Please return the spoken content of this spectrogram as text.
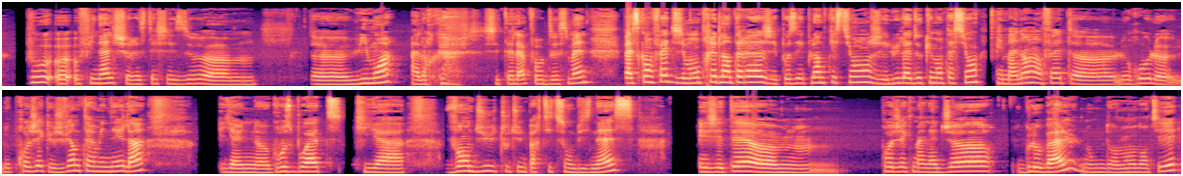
Coup, au final, je suis restée chez eux huit mois alors que j'étais là pour deux semaines parce qu'en fait j'ai montré de l'intérêt, j'ai posé plein de questions, j'ai lu la documentation et maintenant en fait le rôle, le projet que je viens de terminer là, il y a une grosse boîte qui a vendu toute une partie de son business et j'étais project manager global, donc dans le monde entier,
